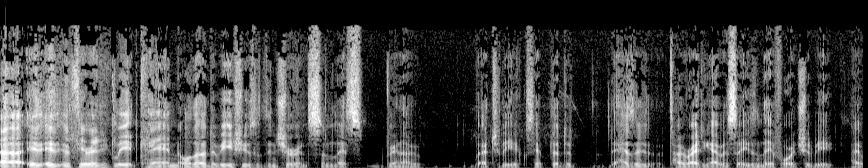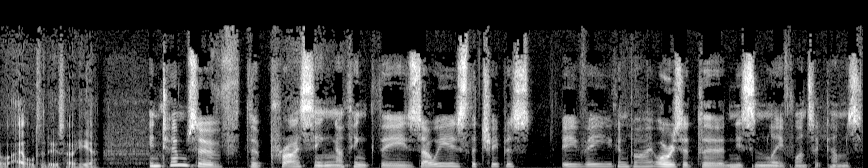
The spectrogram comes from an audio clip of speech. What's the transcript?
uh, it, it, theoretically, it can, although there'll be issues with insurance unless you know actually accept that it has a tow rating overseas, and therefore it should be able, able to do so here. In terms of the pricing, I think the Zoe is the cheapest EV you can buy, or is it the Nissan Leaf once it comes?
